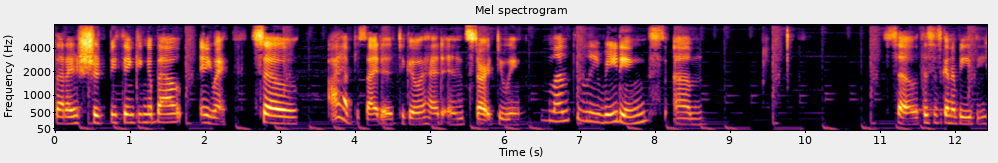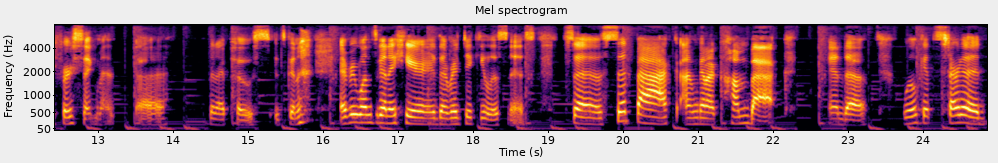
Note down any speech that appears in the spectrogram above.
that I should be thinking about. Anyway, so I have decided to go ahead and start doing monthly readings. Um, so this is gonna be the first segment. Uh, that I post. It's gonna, everyone's gonna hear the ridiculousness. So sit back. I'm gonna come back and uh, we'll get started.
